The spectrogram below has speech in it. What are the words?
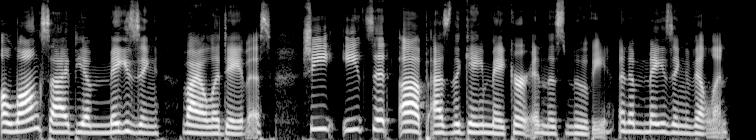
alongside the amazing Viola Davis. She eats it up as the game maker in this movie, an amazing villain.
